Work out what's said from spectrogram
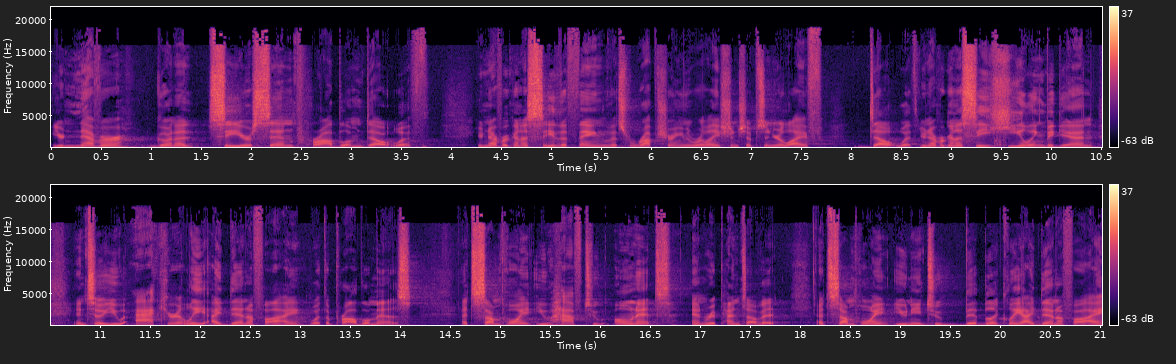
you're never going to see your sin problem dealt with. You're never going to see the thing that's rupturing the relationships in your life dealt with. You're never going to see healing begin until you accurately identify what the problem is. At some point, you have to own it and repent of it. At some point, you need to biblically identify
